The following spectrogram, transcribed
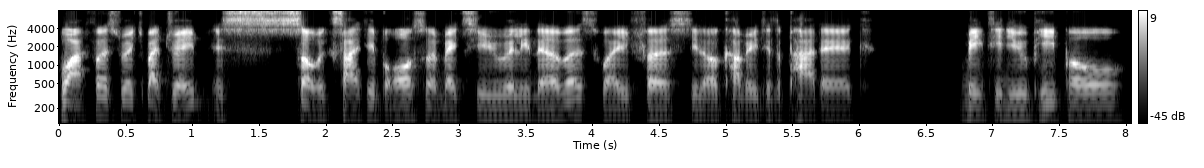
when I first reached my dream, it's so exciting, but also it makes you really nervous when you first, you know, come into the paddock, meeting new people,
